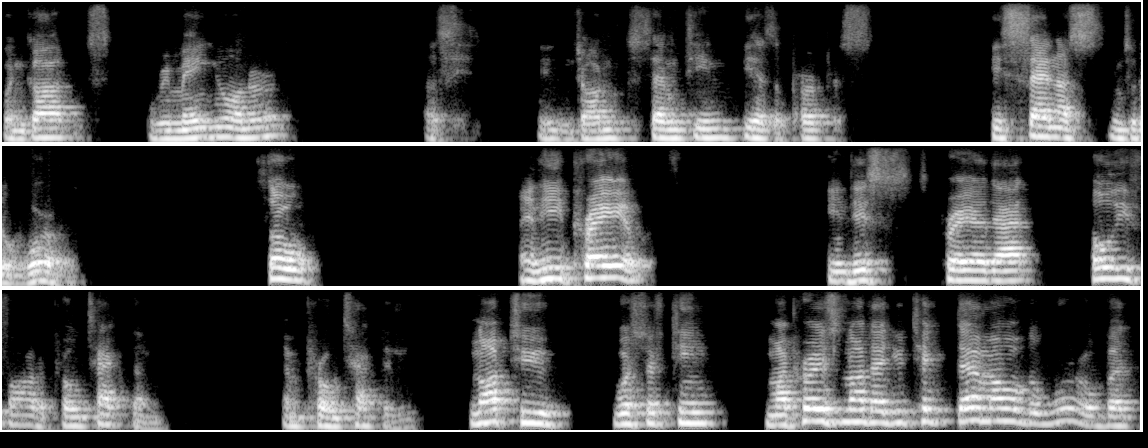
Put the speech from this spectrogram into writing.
when God remain you on earth, as in John 17, he has a purpose. He sent us into the world. So, and he prayed in this prayer that Holy Father, protect them and protect them. Not to, verse 15, my prayer is not that you take them out of the world, but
